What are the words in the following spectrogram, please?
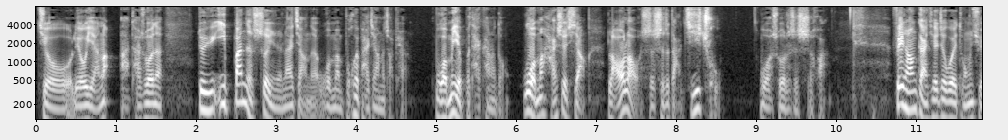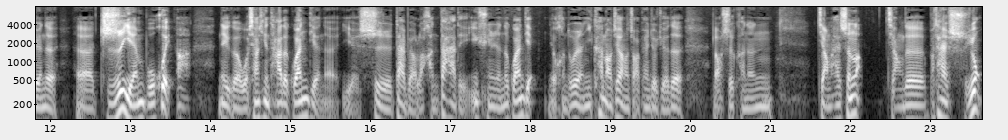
就留言了啊，他说呢，对于一般的摄影人来讲呢，我们不会拍这样的照片，我们也不太看得懂，我们还是想老老实实的打基础。我说的是实话。非常感谢这位同学呢，呃，直言不讳啊。那个，我相信他的观点呢，也是代表了很大的一群人的观点。有很多人一看到这样的照片，就觉得老师可能讲的太深了，讲的不太实用。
